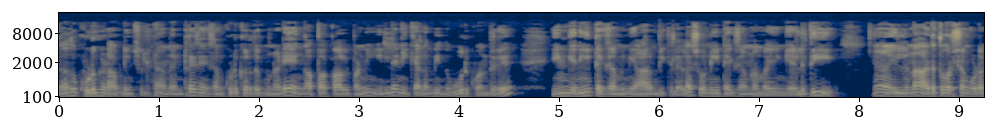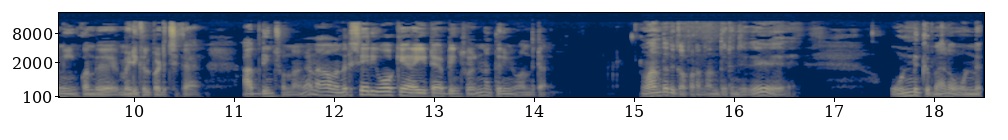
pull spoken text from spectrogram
ஏதாவது கொடுங்கடா அப்படின்னு சொல்லிட்டு அந்த என்ட்ரன்ஸ் எக்ஸாம் கொடுக்கறதுக்கு முன்னாடி எங்கள் அப்பா கால் பண்ணி இல்லை நீ கிளம்பி இந்த ஊருக்கு வந்துரு. இங்கே நீட் எக்ஸாம் இன்னும் ஆரம்பிக்கல ஸோ நீட் எக்ஸாம் நம்ம இங்கே எழுதி இல்லைனா அடுத்த வருஷம் கூட நீ வந்து மெடிக்கல் படிச்சுக்க அப்படின்னு சொன்னாங்க. நான் வந்துட்டு சரி ஓகே ரைட்டு அப்படின்னு சொல்லி நான் திரும்பி வந்துட்டேன். வந்ததுக்கப்புறம் தான் தெரிஞ்சது ஒன்றுக்கு மேலே ஒன்று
